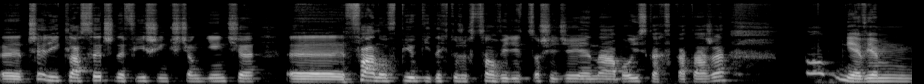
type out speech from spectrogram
e, czyli klasyczny phishing, ściągnięcie fanów piłki, tych, którzy chcą wiedzieć, co się dzieje na boiskach w Katarze. No, nie wiem,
